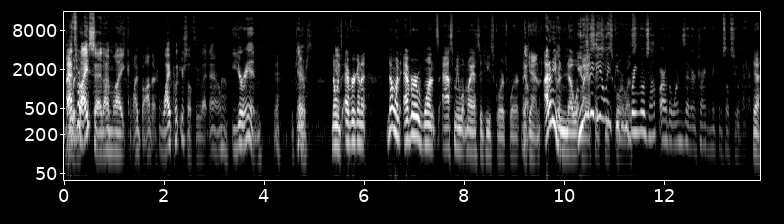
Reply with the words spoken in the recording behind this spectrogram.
That's wouldn't. what I said. I'm like, Why bother? why put yourself through that now? You're in. Yeah, who cares? No one's ever gonna. No one ever once asked me what my SAT scores were. No. Again, I don't even know what Usually, my SAT the only people who bring those up are the ones that are trying to make themselves feel better. Yeah,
